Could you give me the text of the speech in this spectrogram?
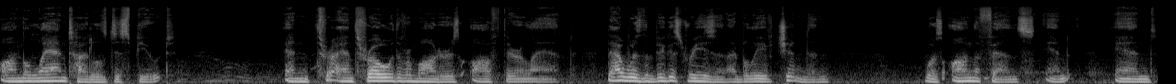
on the land titles dispute and, th and throw the Vermonters off their land. That was the biggest reason I believe Chittenden was on the fence and, and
